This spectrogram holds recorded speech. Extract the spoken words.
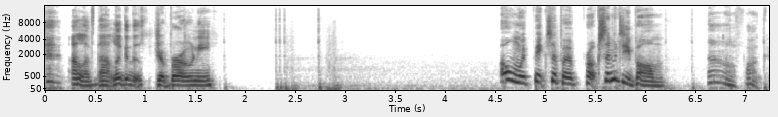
I love that. Look at this jabroni. Oh, and we picked up a proximity bomb. Oh, fuck.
